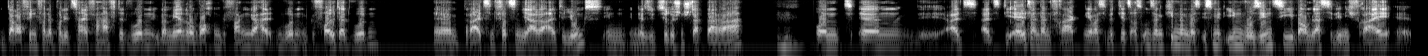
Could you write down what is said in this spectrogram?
daraufhin von der Polizei verhaftet wurden, über mehrere Wochen gefangen gehalten wurden und gefoltert wurden. Äh, 13, 14 Jahre alte Jungs in, in der südsyrischen Stadt Daraa Mhm. Und ähm, als, als die Eltern dann fragten, ja, was wird jetzt aus unseren Kindern, was ist mit ihnen, wo sind sie, warum lasst ihr die nicht frei, äh,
